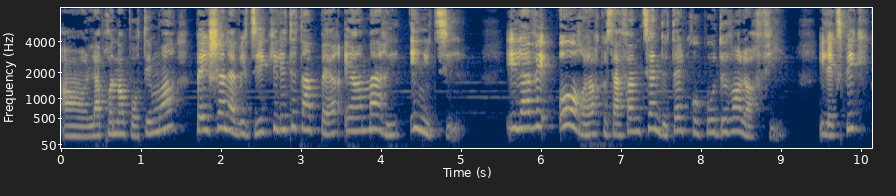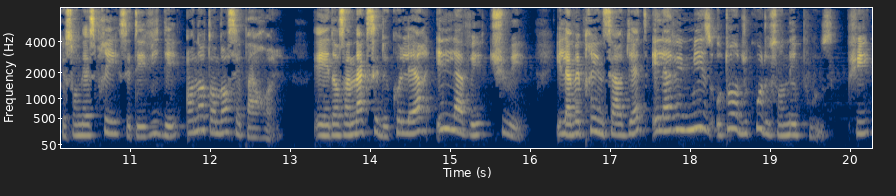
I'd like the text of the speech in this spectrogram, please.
En l'apprenant pour témoin, Peishan avait dit qu'il était un père et un mari inutiles. Il avait horreur que sa femme tienne de tels propos devant leur fille. Il explique que son esprit s'était vidé en entendant ces paroles. Et dans un accès de colère, il l'avait tuée. Il avait pris une serviette et l'avait mise autour du cou de son épouse. Puis,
